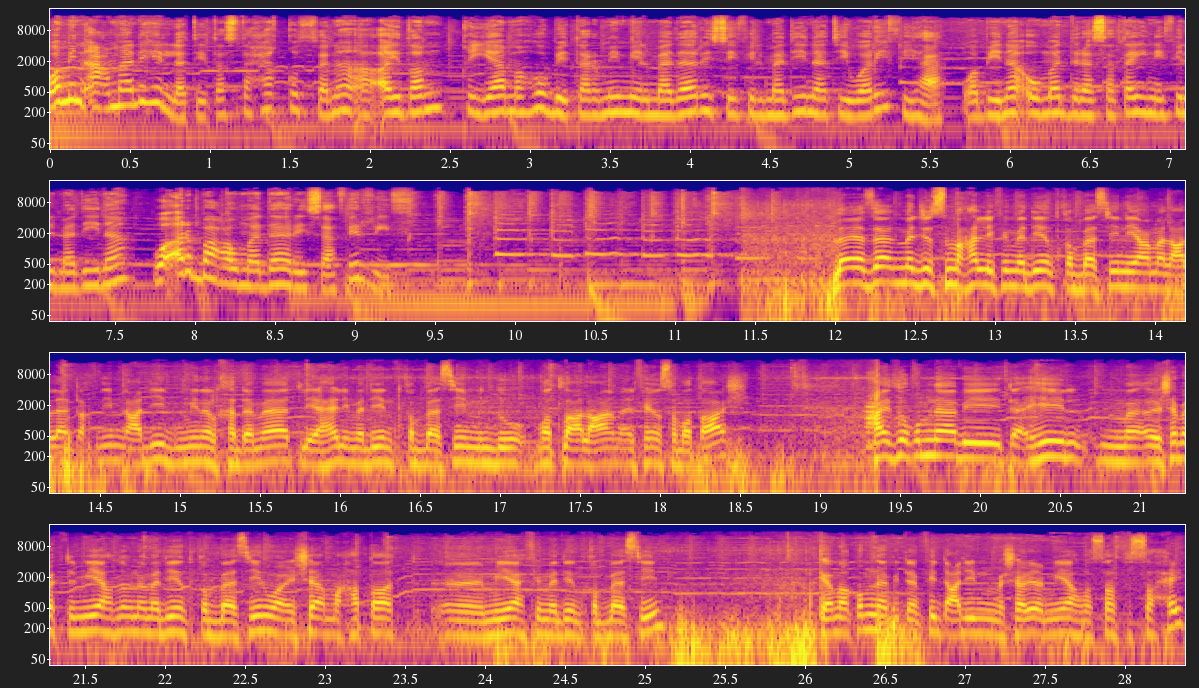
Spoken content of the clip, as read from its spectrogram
ومن أعماله التي تستحق الثناء أيضا قيامه بترميم المدارس في المدينة وريفها وبناء مدرستين في المدينة وأربع مدارس في الريف. لا يزال المجلس المحلي في مدينة قباسين يعمل على تقديم العديد من الخدمات لأهالي مدينة قباسين منذ مطلع العام 2017 حيث قمنا بتأهيل شبكة المياه ضمن مدينة قباسين وإنشاء محطات آه، مياه في مدينة قباسين. كما قمنا بتنفيذ العديد من مشاريع المياه والصرف الصحي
